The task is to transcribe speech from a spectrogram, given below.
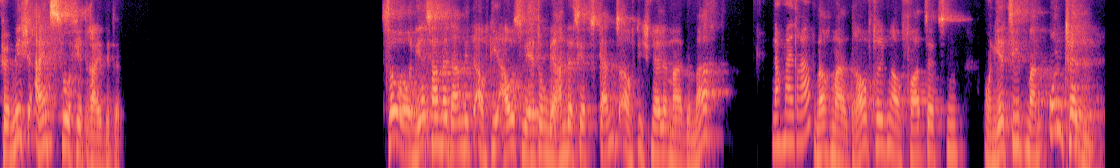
Für mich eins, zwei, vier, drei, bitte. So, und jetzt haben wir damit auch die Auswertung. Wir haben das jetzt ganz auf die Schnelle mal gemacht. Nochmal drauf? Nochmal draufdrücken auf Fortsetzen. Und jetzt sieht man unten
